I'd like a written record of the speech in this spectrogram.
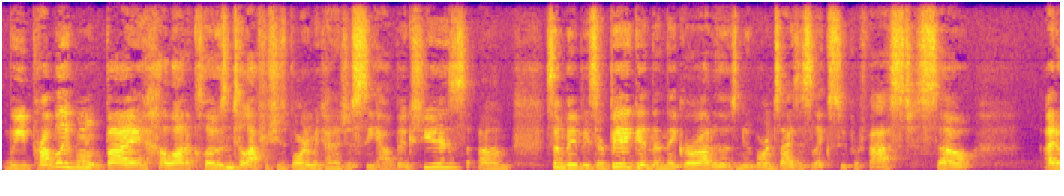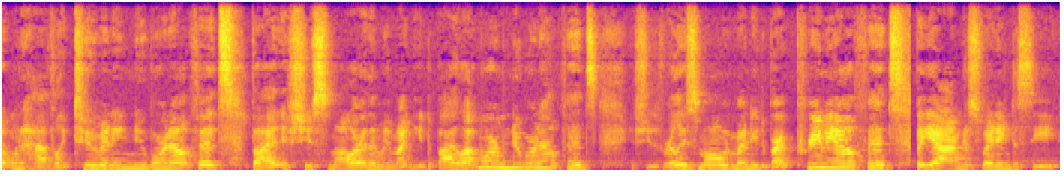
we probably won't buy a lot of clothes until after she's born. We kind of just see how big she is. Um, some babies are big and then they grow out of those newborn sizes like super fast. So I don't want to have like too many newborn outfits, but if she's smaller, then we might need to buy a lot more newborn outfits. If she's really small, we might need to buy preemie outfits. But yeah, I'm just waiting to see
